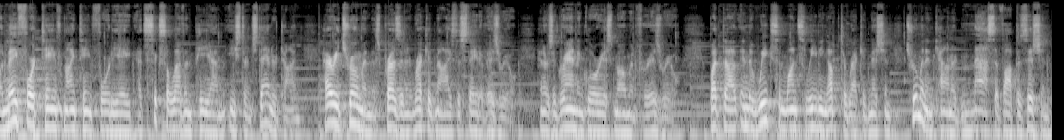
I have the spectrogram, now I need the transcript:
On May 14, 1948, at 6:11 p.m. Eastern Standard Time, Harry Truman, as president, recognized the state of Israel, and it was a grand and glorious moment for Israel. But uh, in the weeks and months leading up to recognition, Truman encountered massive opposition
